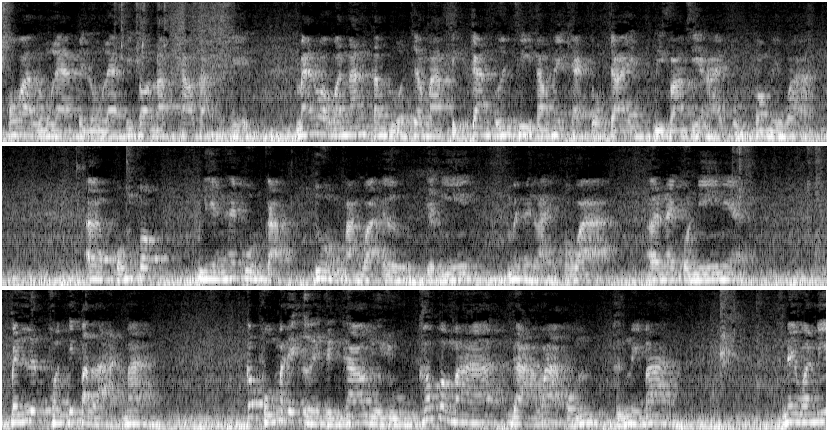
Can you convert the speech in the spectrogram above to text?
เพราะว่าโรงแรมเป็นโรงแรมที่ต้อนรับชาวต่างประเทศแม้ว่าวันนั้นตำรวจจะมาปิดกั้นพื้นที่ทำให้แขกตกใจ มีความเสียหายผมก็ไม่ว่าเออผมก็ เรียนให้ผู้กำกับด้วงฟังว่าเอออย่างนี้ไม่เป็นไร เพราะว่าเออในคนนี้เนี่ย เป็นเรื่องคนที่ประหลาดมาก ก็ผมไม่ได้เอ่ยถึงเขาอยู่ๆเขาก็มาด่าว่าผมถึงในบ้าน ในวันนี้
